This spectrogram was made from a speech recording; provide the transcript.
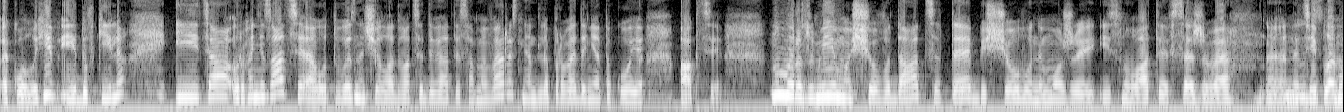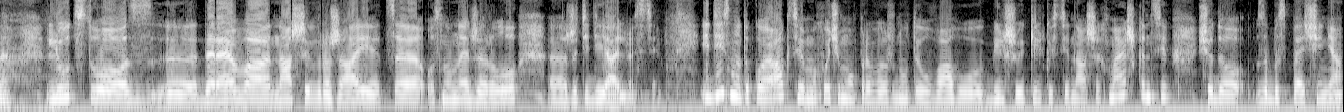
екологів і довкілля. І ця організація от визначила 29 саме вересня для проведення такої акції. Ну, ми розуміємо, що вода це те, без чого не може існувати все живе е, на цій планеті. Людство, е, дерева, наші врожаї це основне джерело е, життєдіяльності. І дійсно такою акцією ми хочемо привернути увагу більшої кількості наших мешканців щодо забезпечення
